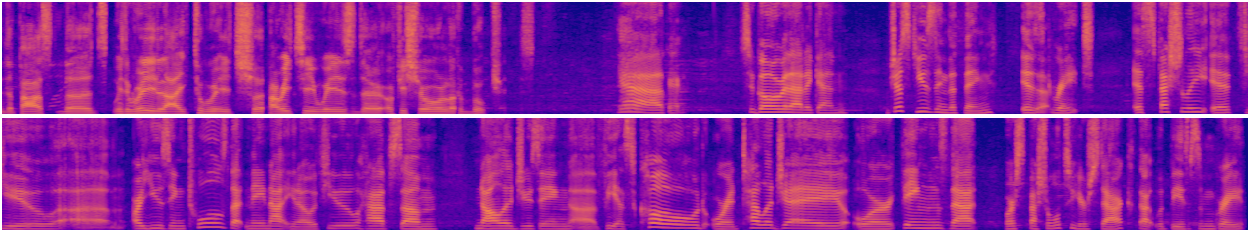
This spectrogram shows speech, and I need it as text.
the past, but we'd really like to reach uh, parity with the official book. Yeah. Okay. So go over that again. Just using the thing is Yeah. great, especially if you um, are using tools that may not, you know, if you have some knowledge using uh, VS Code or IntelliJ or things that are special to your stack, that would be some great,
